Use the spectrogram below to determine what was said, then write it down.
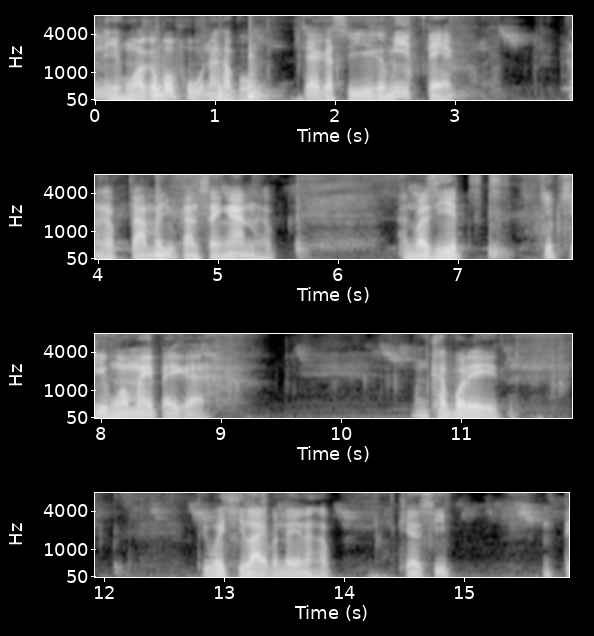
ันนี้หัวกับบ่ผูนะครับ ผมแต่กับสีกับมีดแตกนะครับ ตามมาอยู่การใส่งานนะครับหันว่าสีเฮ็ดเก็บสีหัวไม้ไปกะมันขับบ่ได้ที่ว่าขี่ไล่บันไดนะครับแค่สีมันแต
